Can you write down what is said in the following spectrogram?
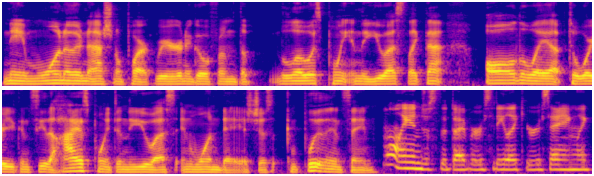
name one other national park where you're going to go from the lowest point in the US like that all the way up to where you can see the highest point in the US in one day. It's just completely insane. Well, and just the diversity, like you were saying, like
